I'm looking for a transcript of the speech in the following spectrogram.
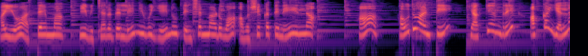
ಅಯ್ಯೋ, ಅತ್ತೆ ಅಮ್ಮ, ಈ ವಿಚಾರದಲ್ಲಿ ನೀವು ಏನು ಟೆನ್ಷನ್ ಮಾಡುವ ಅವಶ್ಯಕತೆನೇ ಇಲ್ಲ. ಹಾ, ಹೌದು ಆಂಟಿ. ಯಾಕೆ ಅಂದ್ರೆ ಅಕ್ಕ ಎಲ್ಲ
